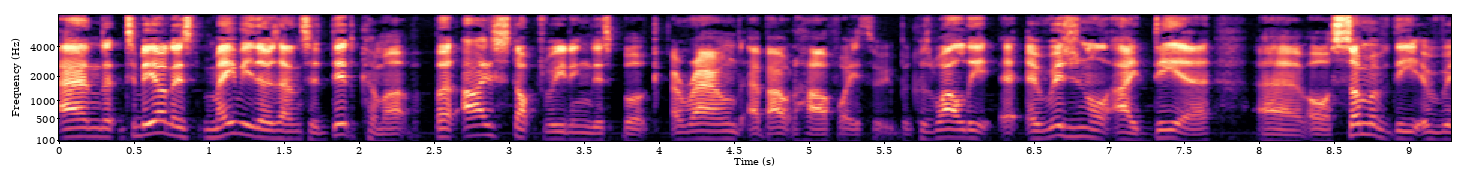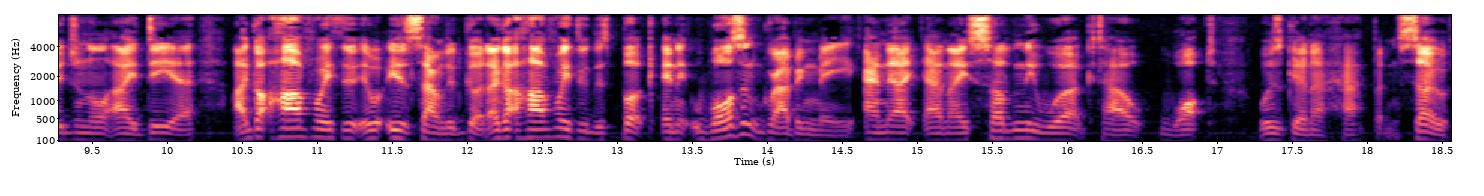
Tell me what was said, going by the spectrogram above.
and to be honest, maybe those answers did come up, but I stopped reading this book around about halfway through because while the uh, original idea, uh, or some of the original idea, I got halfway through. It, it sounded good. I got halfway through this book and it wasn't grabbing me, and I and I suddenly worked out what was going to happen. So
